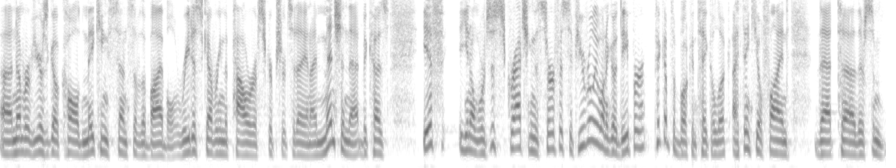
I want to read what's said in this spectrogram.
a number of years ago called Making Sense of the Bible Rediscovering the Power of Scripture Today. And I mention that because if you know we're just scratching the surface, if you really want to go deeper, pick up the book and take a look. I think you'll find that uh, there's some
